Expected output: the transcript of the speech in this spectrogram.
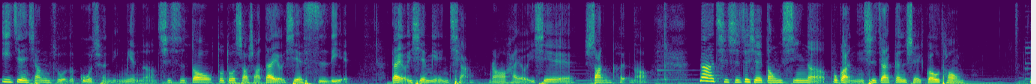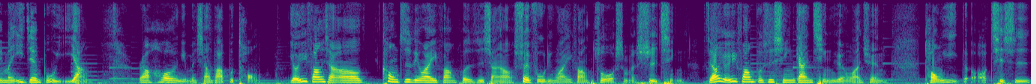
意见相左的过程里面呢，其实都多多少少带有一些撕裂，带有一些勉强，然后还有一些伤痕哦。那其实这些东西呢，不管你是在跟谁沟通，你们意见不一样，然后你们想法不同，有一方想要。控制另外一方，或者是想要说服另外一方做什么事情，只要有一方不是心甘情愿、完全同意的哦，其实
